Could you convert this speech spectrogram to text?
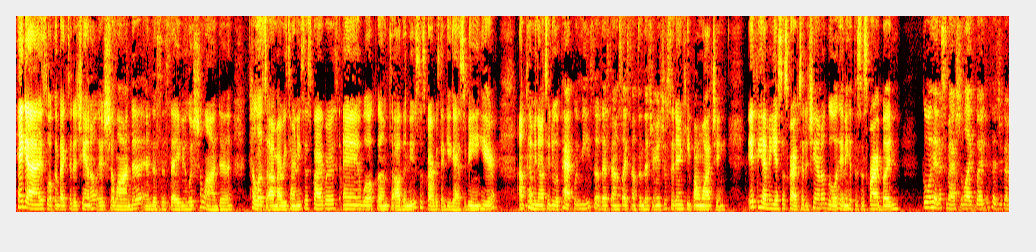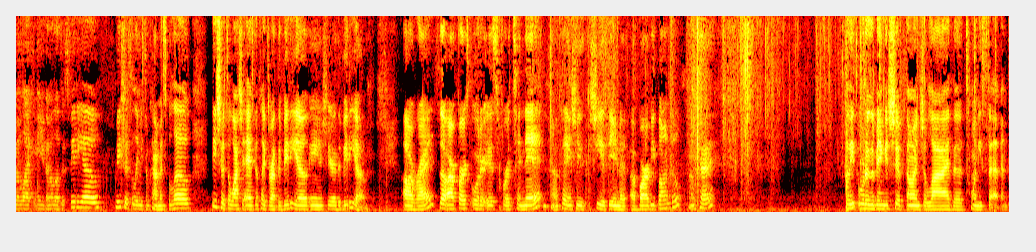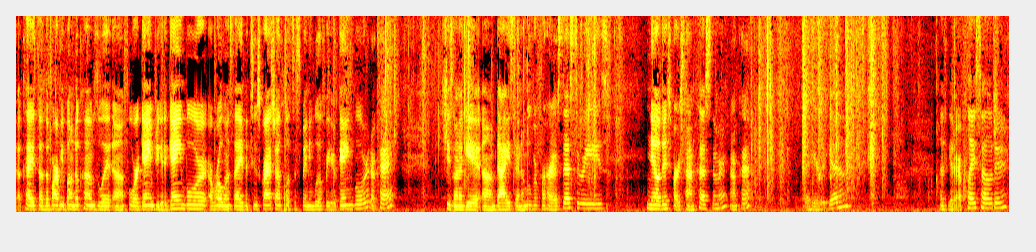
Hey guys, welcome back to the channel. It's Shalonda and this is Saving with Shalonda. Hello to all my returning subscribers and welcome to all the new subscribers. Thank you guys for being here. I'm coming on to do a pack with me, so if that sounds like something that you're interested in, keep on watching. If you haven't yet subscribed to the channel, go ahead and hit the subscribe button. Go ahead and smash the like button because you're going to like and you're going to love this video. Be sure to leave me some comments below. Be sure to watch the ads that play throughout the video and share the video. All right, so our first order is for Tanette. Okay, and she she is getting a, a Barbie bundle. Okay. So these orders are being shipped on July the 27th. Okay, so the Barbie bundle comes with uh, four games. You get a game board, a roll and save, and two scratch offs, plus a spinning wheel for your game board. Okay. She's gonna get um, dice and a mover for her accessories. Nailed this first time customer. Okay. So here we go. Let's get our placeholder.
